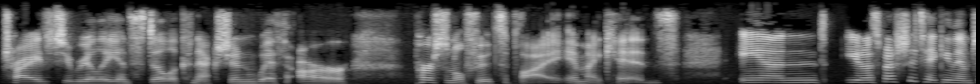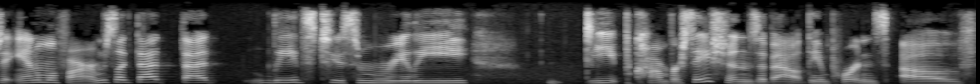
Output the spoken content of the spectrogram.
tried to really instill a connection with our personal food supply in my kids. And you know especially taking them to animal farms like that that leads to some really deep conversations about the importance of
